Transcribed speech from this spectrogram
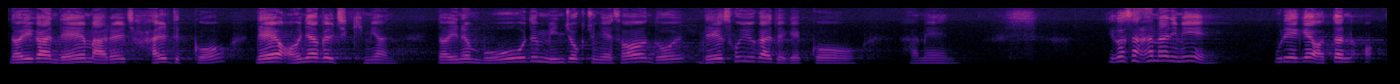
너희가 내 말을 잘 듣고 내 언약을 지키면 너희는 모든 민족 중에서 너- 내 소유가 되겠고 아멘. 이것은 하나님이 우리에게 어떤 어-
